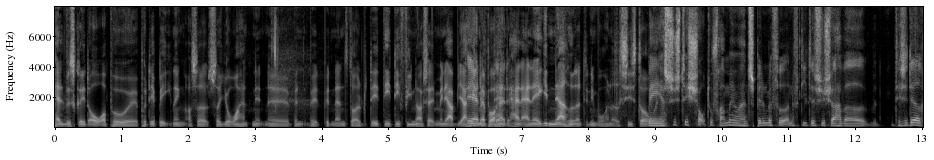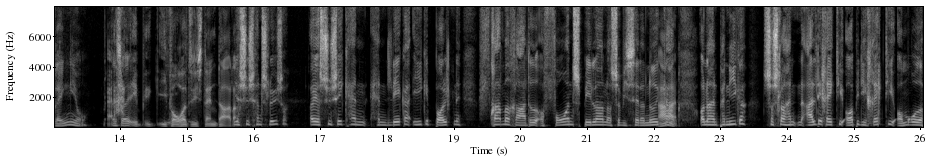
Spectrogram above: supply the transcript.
halve skridt over på, øh, på det ben, ikke? og så, så jorder han den ind øh, ved, ved, ved den anden stolpe. Det, det, det er fint nok, men jeg, jeg er er helt med på, at han, han, han er ikke i nærheden af det niveau, han havde sidste år. Men endnu. jeg synes, det er sjovt, du fremhæver hans spil med fødderne, fordi det synes jeg har været decideret ringe i år. ja, altså- det, i forhold til de standarder. Jeg synes, han sløser. Og jeg synes ikke, han, han lægger ikke boldene fremadrettet og foran spilleren, og så vi sætter noget i gang. Og når han panikker, så slår han den aldrig rigtig op i de rigtige områder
